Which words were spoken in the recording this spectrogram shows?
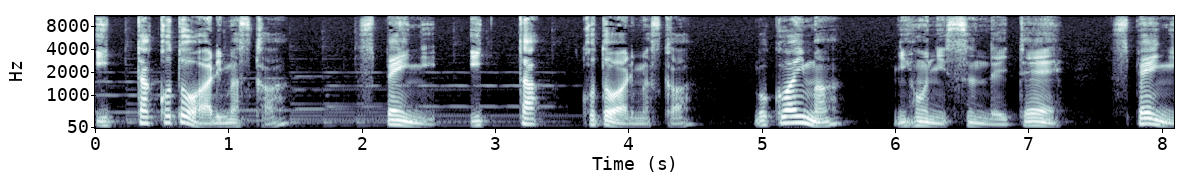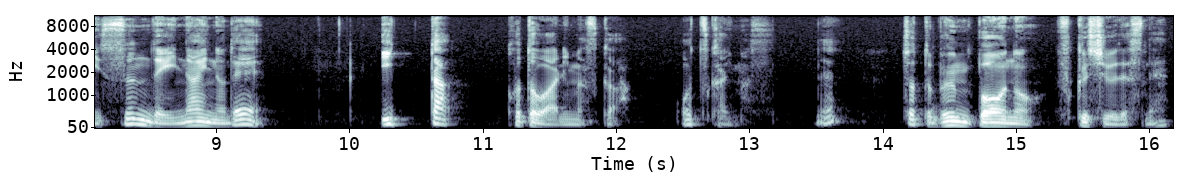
行ったことはありますか？スペインに行ったことはありますか？僕は今日本に住んでいてスペインに住んでいないので行ったことはありますか？を使います。ね、ちょっと文法の復習ですね。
